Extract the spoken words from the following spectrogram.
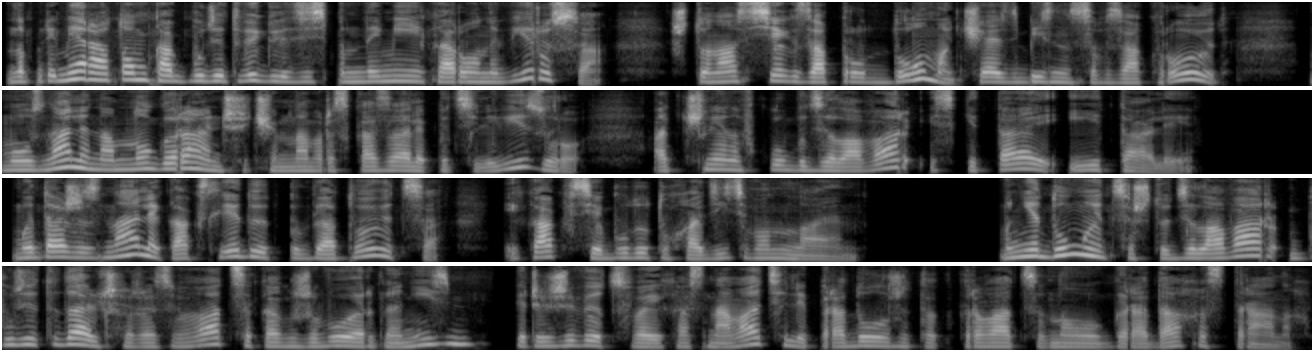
Например, о том, как будет выглядеть пандемия коронавируса, что нас всех запрут дома, часть бизнесов закроют, мы узнали намного раньше, чем нам рассказали по телевизору от членов клуба «Деловар» из Китая и Италии. Мы даже знали, как следует подготовиться и как все будут уходить в онлайн. Мне думается, что деловар будет и дальше развиваться как живой организм, переживет своих основателей, продолжит открываться в новых городах и странах.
